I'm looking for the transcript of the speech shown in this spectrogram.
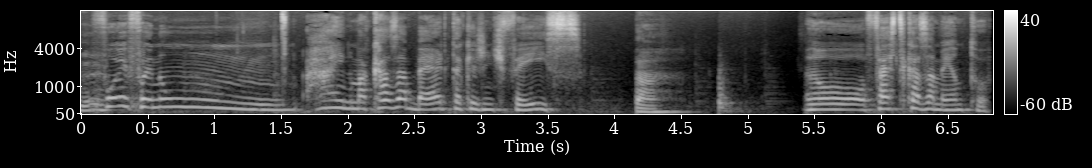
né? Foi, foi num. Ai, numa casa aberta que a gente fez. Tá. No festa e casamento.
